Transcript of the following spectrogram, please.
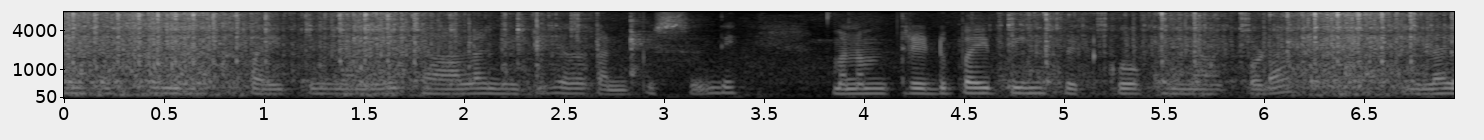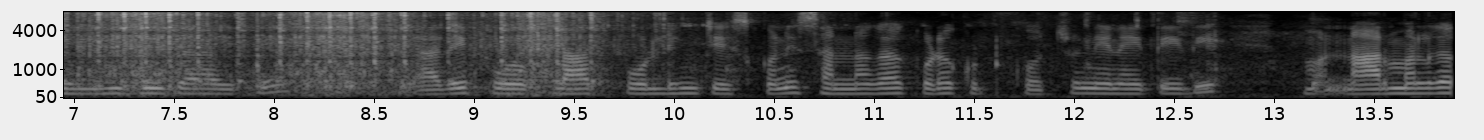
నుంచి వస్తే మనకు పైపింగ్ అనేది చాలా నీట్గా కనిపిస్తుంది. మనం థ్రెడ్ పైపింగ్ పెట్టుకోకుండా కూడా ఇలా ఈజీగా అయితే అదే ఫో క్లాత్ ఫోల్డింగ్ చేసుకొని సన్నగా కూడా కుట్టుకోవచ్చు. నేనైతే ఇది నార్మల్గా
